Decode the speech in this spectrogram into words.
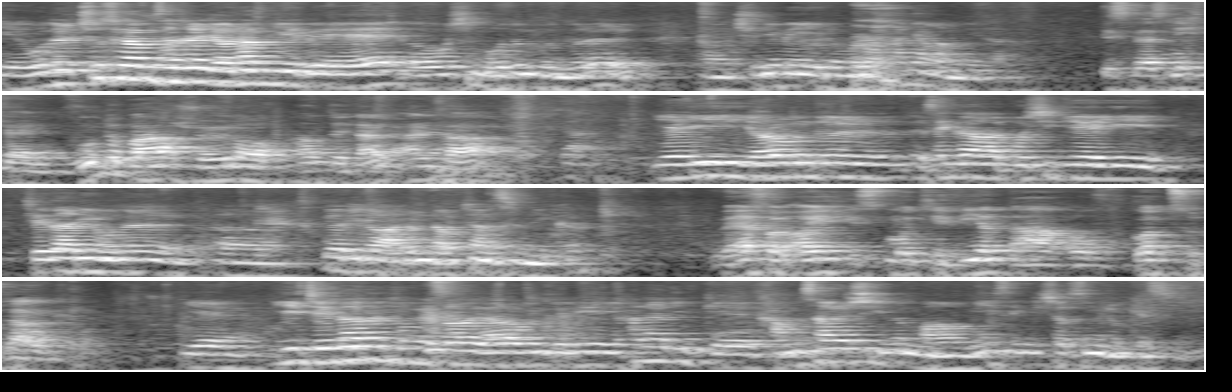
예, 오늘 추수감사절 연합예배에 오신 모든 분들을 어, 주님의 이름으로 환영합니다. Ist das nicht ein wunderbar schöner Erntedankaltar? 예, 이 여러분들 생각 보시기에 이 재단이 오늘 어, 특별히 더 아름답지 않습니까? Wer von euch ist motiviert darauf, Gott zu danken? 예, 이 재단을 통해서 여러분들이 하나님께 감사할 수 있는 마음이 생기셨으면 좋겠습니다.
